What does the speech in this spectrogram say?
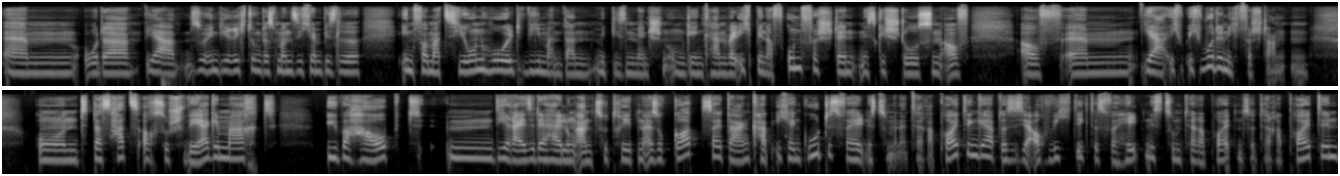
ähm, oder ja, so in die Richtung, dass man sich ein bisschen Information holt, wie man dann mit diesen Menschen umgehen kann, weil ich bin auf Unverständnis gestoßen, auf, auf ähm, ja, ich, ich wurde nicht verstanden. Und das hat es auch so schwer gemacht, überhaupt mh, mm, die Reise der Heilung anzutreten. Also Gott sei Dank habe ich ein gutes Verhältnis zu meiner Therapeutin gehabt. Das ist ja auch wichtig, das Verhältnis zum Therapeuten, zur Therapeutin,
